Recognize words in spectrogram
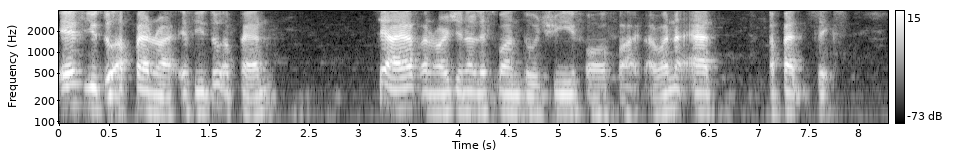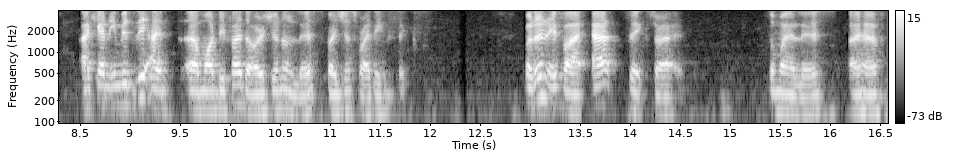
If you do append, right? If you do append, say I have an original list one, two, three, four, five. I want to add append six. I can immediately add, uh, modify the original list by just writing six. But then if I add six, right, to my list, I have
